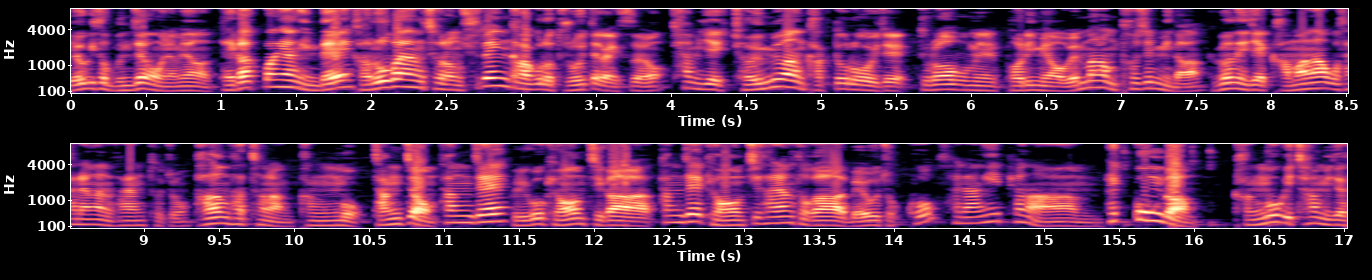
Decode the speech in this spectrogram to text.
여기서 문제가 뭐냐면 대각 방향인데 가로 방향처럼 슈뎀 각으로 들어올 때가 있어요. 참 이제 절묘한 각도로 이제 들어와 보면 버리면 웬만하면 터집니다. 그거는 이제 감안하고 사냥하는 사냥터죠. 다음 사천왕, 강목, 장점, 상제, 그리고 경험치가 상제 경험치 사냥터가 매우 좋고 사냥이 편함. 핵공감, 강목이 참 이제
